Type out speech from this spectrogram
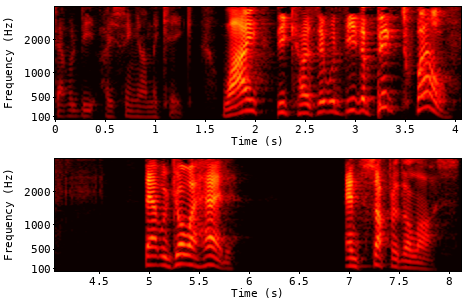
That would be icing on the cake. Why? Because it would be the Big 12 that would go ahead and suffer the loss.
